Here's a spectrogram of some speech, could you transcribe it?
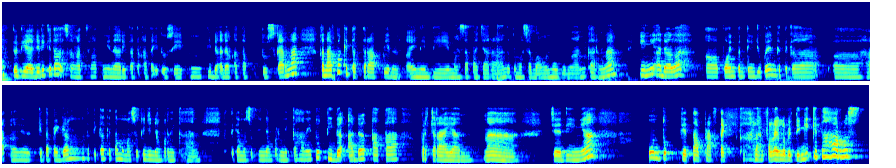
itu dia. Jadi kita sangat sangat menghindari kata-kata itu sih. Hmm, tidak ada kata putus. Karena kenapa kita terapin ini di masa pacaran atau masa bangun hubungan? Karena ini adalah uh, poin penting juga yang ketika uh, kita pegang ketika kita memasuki jenjang pernikahan. Ketika masuk jenjang pernikahan itu tidak ada kata perceraian. Nah jadinya untuk kita praktek ke level yang lebih tinggi kita harus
